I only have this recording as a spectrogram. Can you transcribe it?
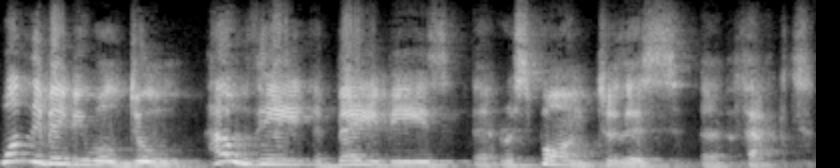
what the baby will do, how the babies uh, respond to this uh, fact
